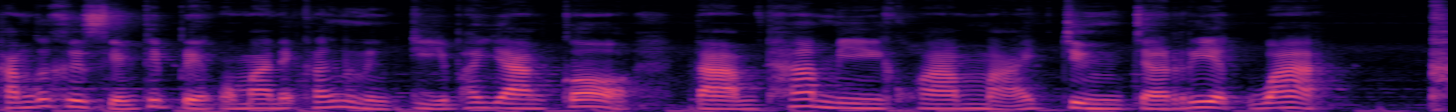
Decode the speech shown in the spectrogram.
คำก็คือเสียงที่เปล่งออกมาในครั้งหนึ่งหนึ่งกี่พยางก็ตามถ้ามีความหมายจึงจะเรียกว่าค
